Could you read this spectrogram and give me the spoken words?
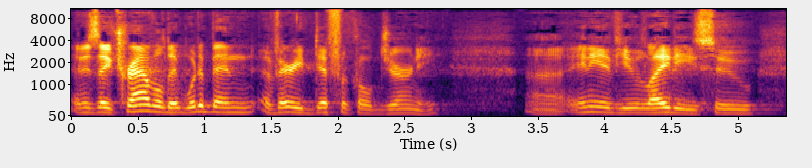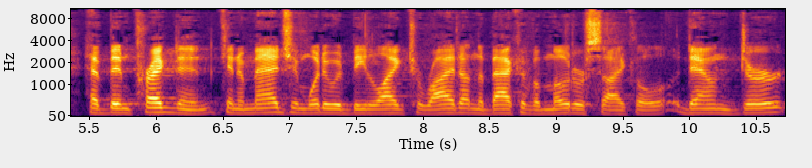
And as they traveled, it would have been a very difficult journey. Uh, any of you ladies who have been pregnant can imagine what it would be like to ride on the back of a motorcycle down dirt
